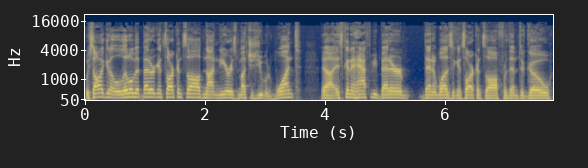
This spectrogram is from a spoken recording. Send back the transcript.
We saw it get a little bit better against Arkansas, not near as much as you would want. Uh, it's going to have to be better than it was against Arkansas for them to go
